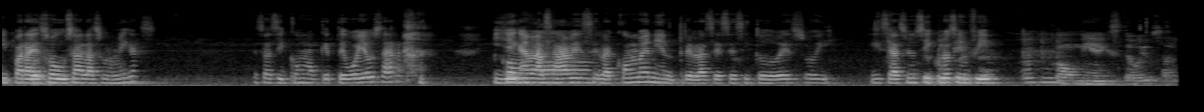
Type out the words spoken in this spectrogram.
y para eso usa a las hormigas. Es así como que te voy a usar Y llegan las aves, se la comen y entre las heces y todo eso y, y se hace un ciclo sin fin. Como mi ex, te voy a usar.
